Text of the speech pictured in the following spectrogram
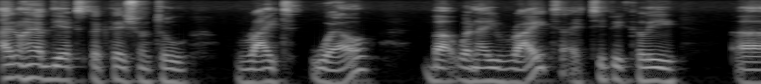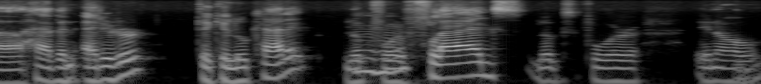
I don't have the expectation to write well. But when I write, I typically uh, have an editor take a look at it, look mm-hmm. for flags, look for you know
